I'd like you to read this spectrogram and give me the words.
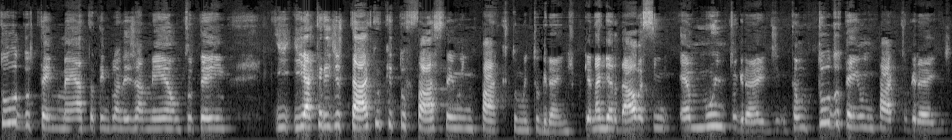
tudo tem meta, tem planejamento, tem e, e, acreditar que o que tu faz tem um impacto muito grande, porque na Gerdau assim é muito grande, então tudo tem um impacto grande.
